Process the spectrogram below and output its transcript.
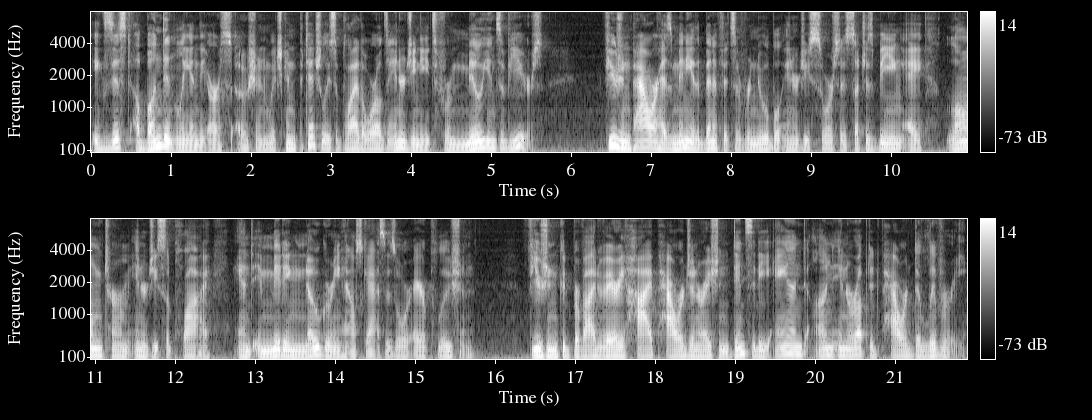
exists abundantly in the Earth's ocean, which can potentially supply the world's energy needs for millions of years. Fusion power has many of the benefits of renewable energy sources, such as being a long term energy supply and emitting no greenhouse gases or air pollution. Fusion could provide very high power generation density and uninterrupted power delivery.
